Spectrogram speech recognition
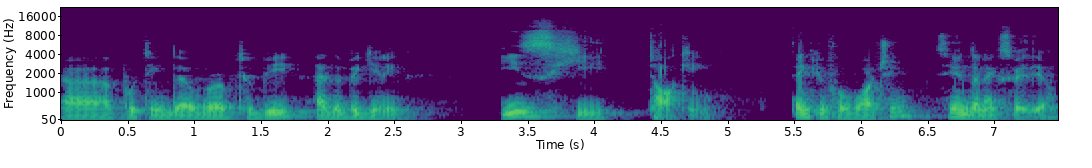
uh, putting the verb to be at the beginning. Is he talking? Thank you for watching. See you in the next video.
